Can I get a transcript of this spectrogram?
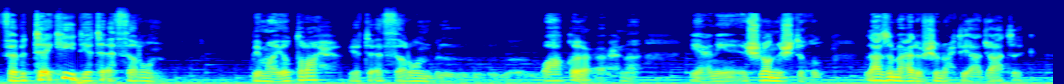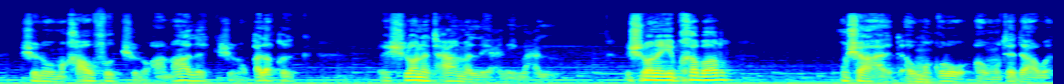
فبالتأكيد يتأثرون بما يطرح يتأثرون بالواقع. إحنا يعني شلون نشتغل؟ لازم أعرف شنو احتياجاتك شنو مخاوفك شنو آمالك شنو قلقك شلون أتعامل يعني مع ال... شلون أجيب خبر مشاهد أو مقروء أو متداول.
